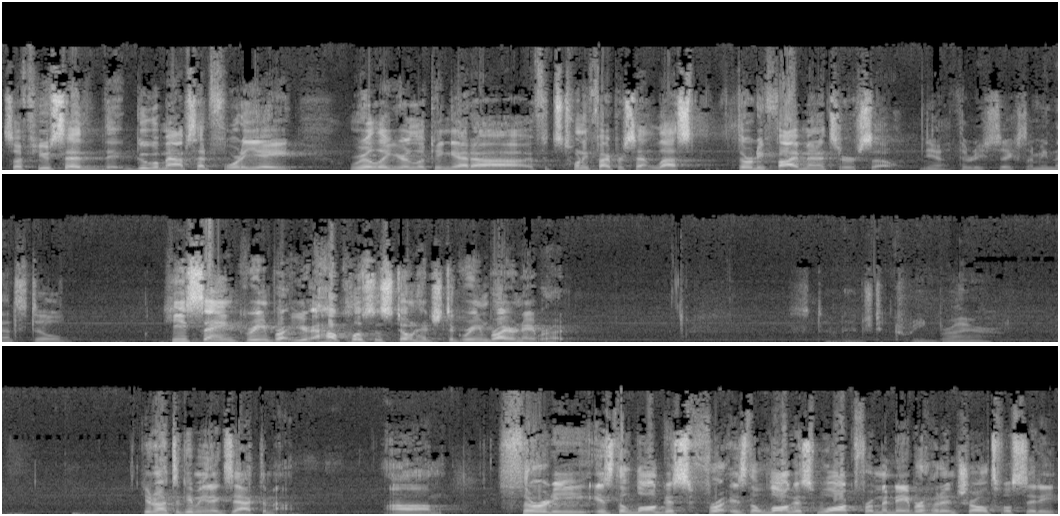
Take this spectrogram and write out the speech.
So if you said that Google Maps had 48, really you're looking at, uh, if it's 25% less, 35 minutes or so. Yeah, thirty-six. I mean, that's still He's saying Greenbrier, you're, how close is Stonehenge to Greenbrier neighborhood? Stonehenge to Greenbrier. You don't have to give me an exact amount. Um, 30 is the longest fr- is the longest walk from a neighborhood in Charlottesville City,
